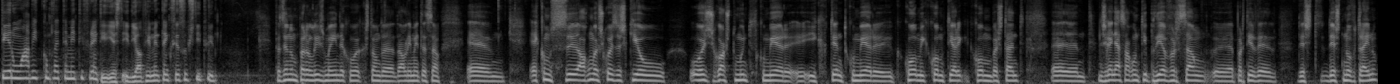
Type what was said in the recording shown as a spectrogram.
ter um hábito completamente diferente? E, este, e obviamente tem que ser substituído fazendo um paralelismo ainda com a questão da, da alimentação, é, é como se algumas coisas que eu hoje gosto muito de comer e que tento comer, como e que como, teórico, como bastante, uh, lhes ganhasse algum tipo de aversão uh, a partir de, deste, deste novo treino?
